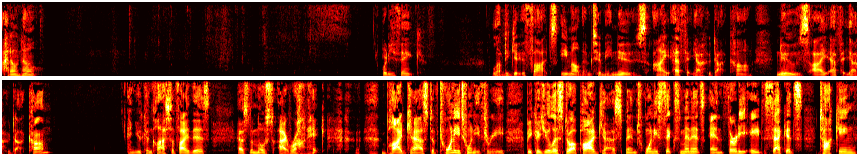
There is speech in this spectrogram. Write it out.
I don't know. What do you think? Love to get your thoughts. Email them to me, newsif at yahoo.com. Newsif at yahoo.com. And you can classify this as the most ironic podcast of 2023 because you listen to a podcast, spend 26 minutes and 38 seconds talking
